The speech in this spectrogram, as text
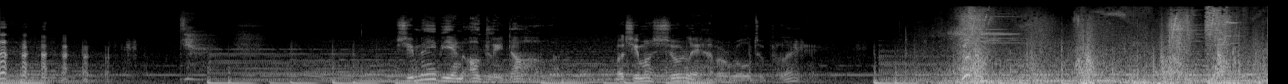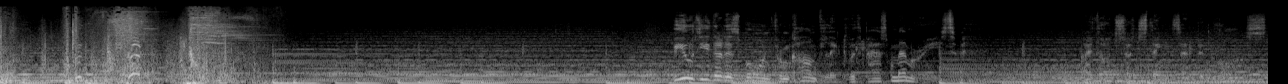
She may be an ugly doll, but she must surely have a role to play. Beauty that is born from conflict with past memories. I thought such things had been lost.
